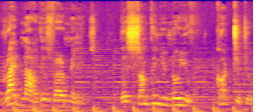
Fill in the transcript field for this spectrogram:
Right now, this very minute, there's something you know you've got to do.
